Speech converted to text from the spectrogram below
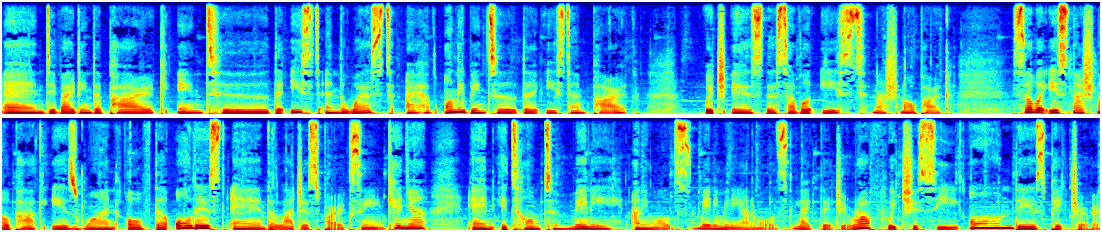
and dividing the park into the east and the west. I have only been to the eastern park, which is the Tsavo East National Park. Tsavo East National Park is one of the oldest and the largest parks in Kenya, and it's home to many animals, many, many animals, like the giraffe, which you see on this picture.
